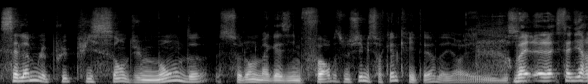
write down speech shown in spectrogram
C'est l'homme le plus puissant du monde, selon le magazine Forbes. Je me suis dit, mais sur quels critères d'ailleurs euh, C'est-à-dire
